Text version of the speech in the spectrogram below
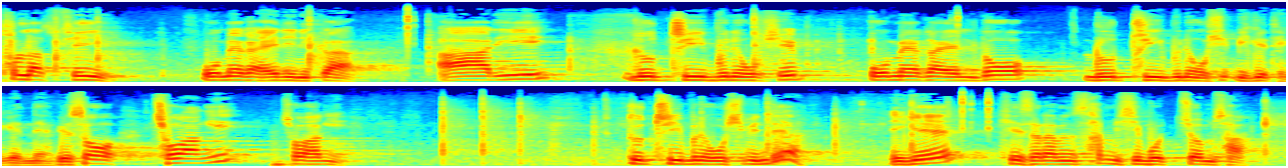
플러스 J 오메가 L이니까 R이 루트 2분의 50 오메가 L도 루트 2분의 50 이게 되겠네. 그래서 저항이 저항이 루트 2분의 50인데 이게 계산하면 35.4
